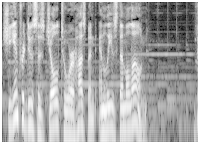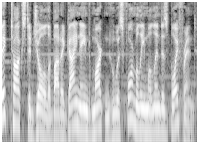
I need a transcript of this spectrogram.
she introduces Joel to her husband and leaves them alone. Vic talks to Joel about a guy named Martin who was formerly Melinda's boyfriend.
